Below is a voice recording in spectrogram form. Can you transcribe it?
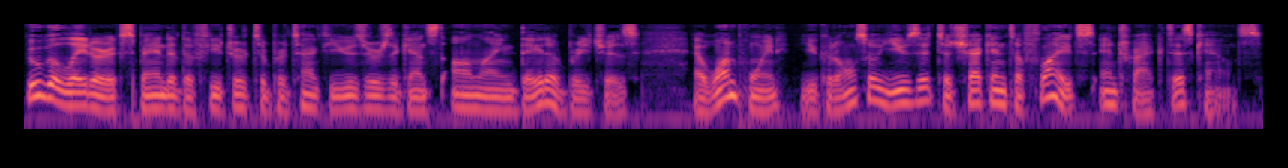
Google later expanded the feature to protect users against online data breaches. At one point, you could also use it to check into flights and track discounts.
